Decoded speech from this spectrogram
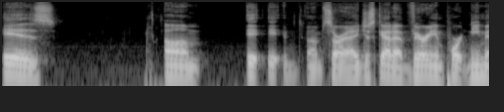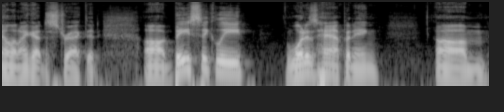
is, um, it, it, I'm sorry, I just got a very important email and I got distracted. Uh, basically, what is happening um,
